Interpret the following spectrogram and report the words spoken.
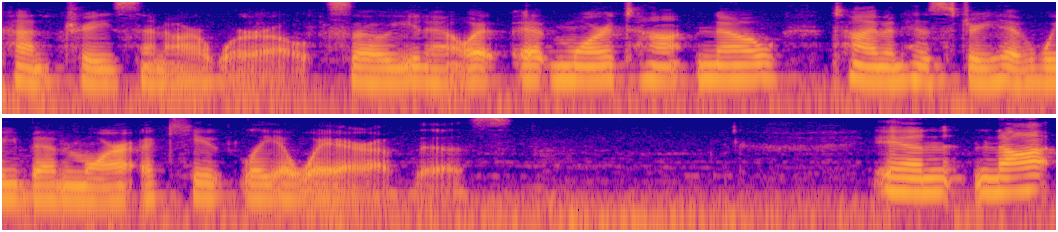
countries in our world. So, you know, at, at more time, no time in history have we been more acutely aware of this. In not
